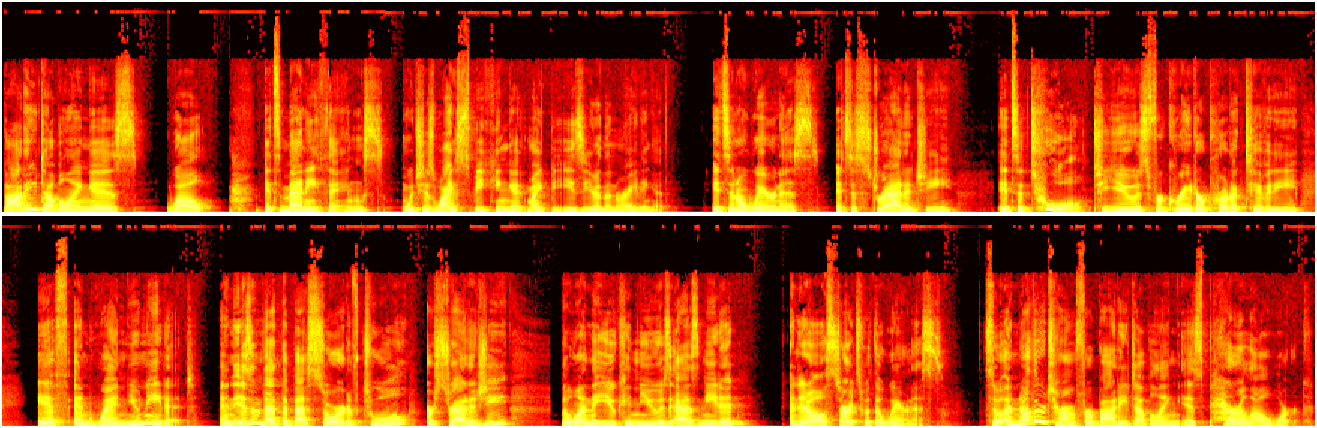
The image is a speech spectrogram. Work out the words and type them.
Body doubling is, well, it's many things, which is why speaking it might be easier than writing it. It's an awareness, it's a strategy, it's a tool to use for greater productivity if and when you need it. And isn't that the best sort of tool or strategy? The one that you can use as needed? And it all starts with awareness. So, another term for body doubling is parallel work.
